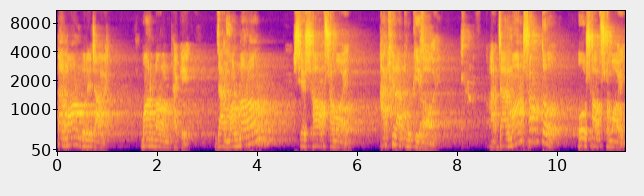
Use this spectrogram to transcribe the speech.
তার মন গলে যায়, মন নরম থাকে। যার মন নরম, সে সব সময় আখিরাতমুখী হয়। আর যার মন শক্ত, ও সব সময়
